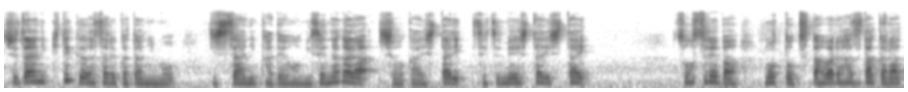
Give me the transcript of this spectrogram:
取材に来てくださる方にも実際に家電を見せながら紹介したり説明したりしたい。そうすればもっと伝わるはずだから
